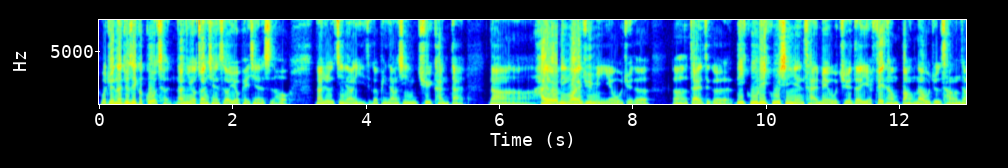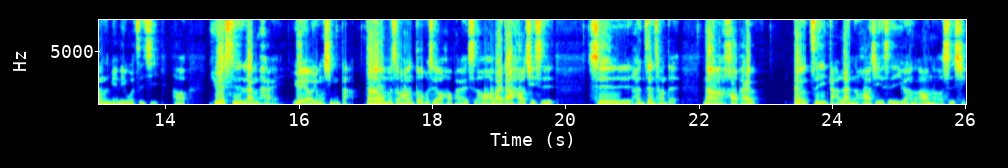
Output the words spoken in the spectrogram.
我觉得那就是一个过程。那你有赚钱的时候，也有赔钱的时候，那就是尽量以这个平常心去看待。那还有另外一句名言，我觉得呃，在这个“利姑利姑新年财”里面，我觉得也非常棒。那我就是常常这样子勉励我自己。好，越是烂牌，越要用心打。当然，我们手上都是有好牌的时候，好牌打好其实是很正常的。那好牌。被我自己打烂的话，其实是一个很懊恼的事情。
